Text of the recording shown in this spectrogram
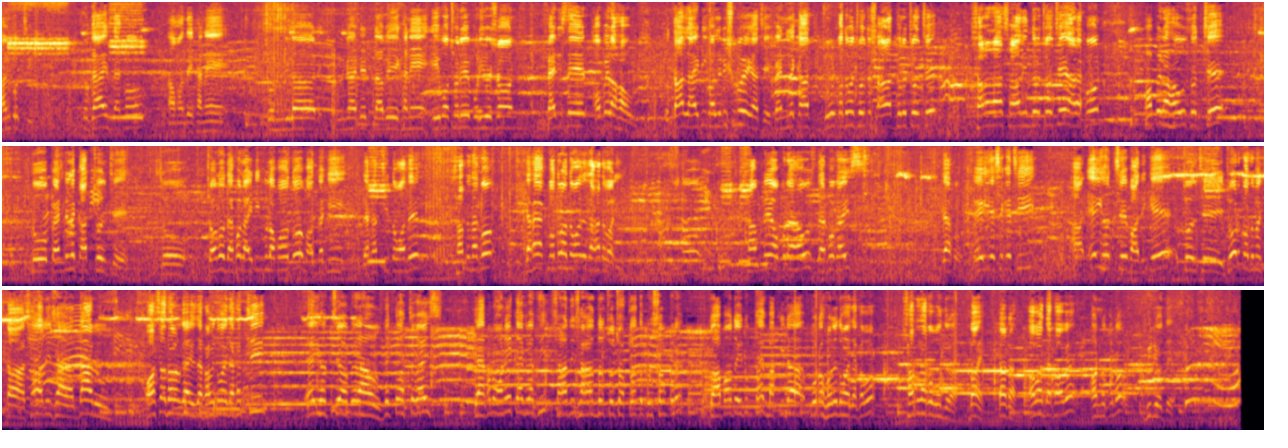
আমি করছি। তো গাইজ দেখো, আমাদের এখানে চণ্ডীগড় ইউনাইটেড ক্লাবে এখানে এই বছরের পরিবেশন প্যারিসের অপেরা হাউস। তো তার লাইটিং অলরেডি শুরু হয়ে গেছে। প্যান্ডেলের কাজ জোর কদমে চলছে সারা রাত ধরে চলছে সারা রাত সারাদিন ধরে চলছে। আর এখন অপেরা হাউস হচ্ছে, তো প্যান্ডেলের কাজ চলছে। তো চলো, দেখো লাইটিংগুলো আপাতত বাদ বাকি দেখাচ্ছি তোমাদের। সাথে থাকো, দেখা যাক কতটা তোমাদের দেখাতে পারি। তো, সামনে অপরা হাউস, দেখো গাইস দেখো, এই এসে গেছি। আর এই হচ্ছে বাদিকে চলছে জোর কদমের কাজ, সারাদিন সারা দারুণ। অসাধারণ গাইস দেখো, আমি তোমায় দেখাচ্ছি। এই হচ্ছে অপেরা হাউস। দেখতে পাচ্ছ গাইস তো এখনও অনেক কাজ বাকি। সারাদিন সারা রাত ধরে চলছে অক্লান্ত পরিশ্রম করে। তো আপাতত এইটুকু থাক, বাকিটা পুরোটা হলে তোমায় দেখাবো। সাথে থাকো বন্ধুরা। Bye tata. আবার দেখা হবে অন্য কোনো ভিডিওতে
